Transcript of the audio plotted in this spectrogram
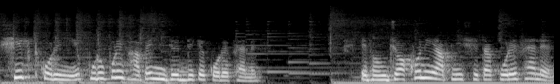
শিফট করে নিয়ে পুরোপুরিভাবে নিজের দিকে করে ফেলেন। এবং যখনই আপনি সেটা করে ফেলেন,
